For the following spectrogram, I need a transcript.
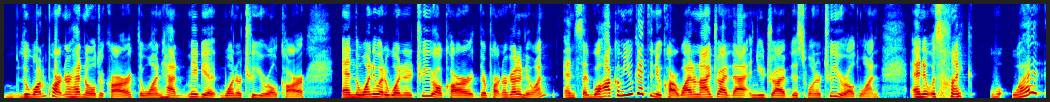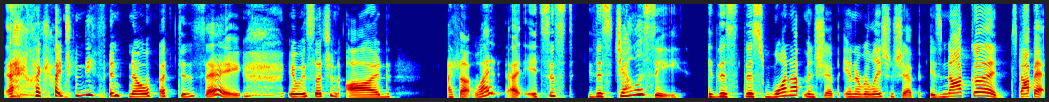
the one partner had an older car, the one had maybe a one or two year old car, and the one who had a one or two year old car, their partner got a new one and said, Well, how come you get the new car? Why don't I drive that and you drive this one or two year old one? And it was like, what? like, I didn't even know what to say. It was such an odd. I thought, what? It's just this jealousy, this this one upmanship in a relationship is not good. Stop it.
